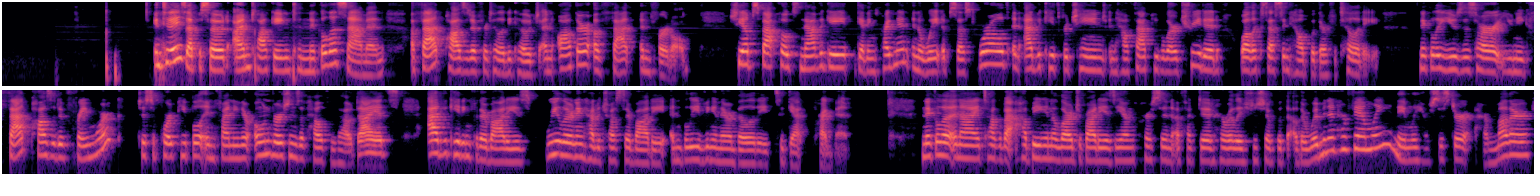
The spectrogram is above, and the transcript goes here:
In today's episode, I'm talking to Nicola Salmon, a fat positive fertility coach and author of Fat and Fertile. She helps fat folks navigate getting pregnant in a weight obsessed world and advocates for change in how fat people are treated while accessing help with their fertility. Nicola uses her unique fat positive framework to support people in finding their own versions of health without diets, advocating for their bodies, relearning how to trust their body, and believing in their ability to get pregnant. Nicola and I talk about how being in a larger body as a young person affected her relationship with the other women in her family, namely her sister, her mother,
